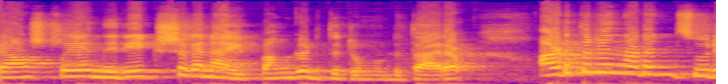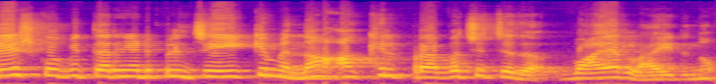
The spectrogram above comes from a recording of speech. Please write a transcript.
രാഷ്ട്രീയ നിരീക്ഷകനായി പങ്കെടുത്തിട്ടുമുണ്ട് താരം. അടുത്തിടെ നടൻ സുരേഷ് ഗോപി തെരഞ്ഞെടുപ്പിൽ ജയിക്കുമെന്ന് അഖിൽ പ്രവചിച്ചത് വൈറലായിരുന്നു.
